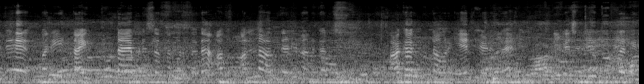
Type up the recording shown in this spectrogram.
ಇದೇ ಬರೀ ಟೈಪ್ ಟು ಡಯಾಬಿಟಿಸ್ ಅಂತ ಬರ್ತದೆ. ಅದು ಅಲ್ಲ ಅಂತೇಳಿ ನನಗೆ ಅನಿಸ್ತು ಹಾಗಾಗಿ ಅವ್ರಿಗೆ ಏನು ಹೇಳಿದ್ರೆ, ನೀವು ಎಷ್ಟೇ ದೂರದಲ್ಲಿ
